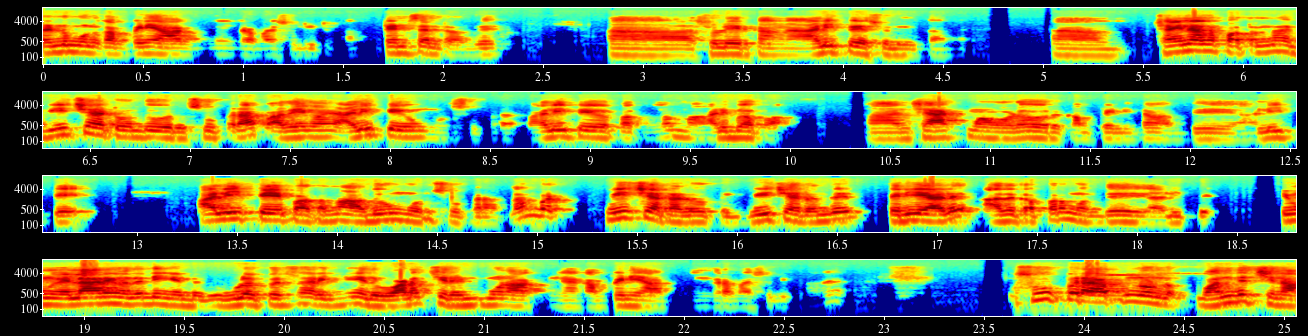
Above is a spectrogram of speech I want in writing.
ரெண்டு மூணு கம்பெனி ஆகுங்கிற மாதிரி சொல்லிட்டு இருக்காங்க. டென்சென்ட் வந்து சொல்லியிருக்காங்க. அலிபே சொல்லியிருக்காங்க. சைனால பார்த்தோம்னா விசாட் வந்து ஒரு சூப்பர் ஆப் அதே மாதிரி அலிபேவும் ஒரு சூப்பர் ஆப் அலிபேவை பார்த்தோம்னா அலிபாபா ஜாக்மாவோட ஒரு கம்பெனி தான் வந்து அலிபே அலிபே பார்த்தோம்னா அதுவும் ஒரு சூப்பர் ஆப் தான். பட் விசாட் அளவுக்கு விசாட் வந்து பெரிய ஆளு அதுக்கப்புறம் வந்து அலிபே இவங்க எல்லாரையும் வந்து நீங்க இவ்வளவு பெருசா இருக்கீங்க இது உடச்சி ரெண்டு மூணு ஆக்குங்க கம்பெனி ஆக்குங்கிற மாதிரி சொல்லியிருக்காங்க. சூப்பர் ஆப்னு ஒன்று வந்துச்சுன்னா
